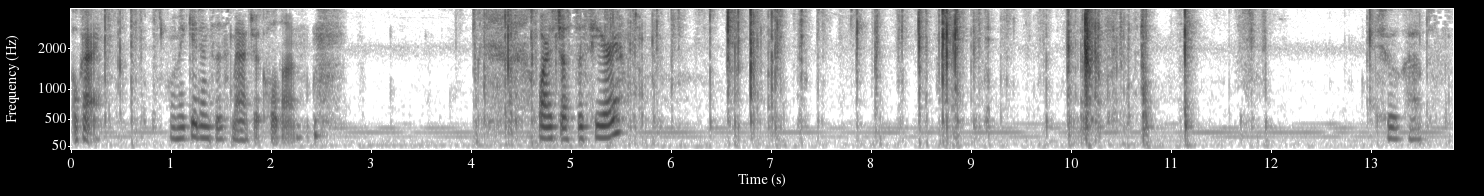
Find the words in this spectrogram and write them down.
Okay, let me get into this magic. Hold on. Why is justice here? Two Cups,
